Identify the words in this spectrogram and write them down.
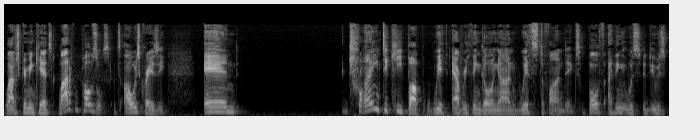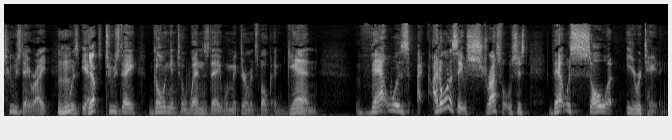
a lot of screaming kids, a lot of proposals. It's always crazy. And trying to keep up with everything going on with Stefon Diggs. Both, I think it was it was Tuesday, right? Mm-hmm. It was yeah, Yep. Tuesday going into Wednesday when McDermott spoke again. That was I, I don't want to say it was stressful. It was just that was so irritating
